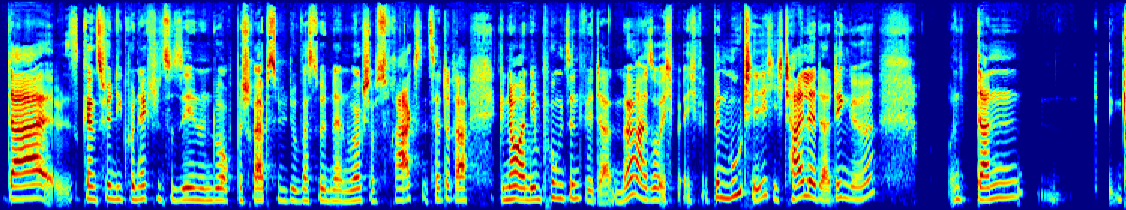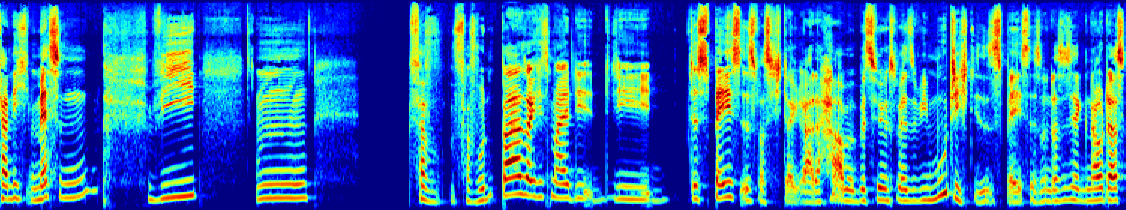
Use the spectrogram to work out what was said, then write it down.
da ist ganz schön die Connection zu sehen, wenn du auch beschreibst, wie du, was du in deinen Workshops fragst, etc. Genau an dem Punkt sind wir dann. Ne? Also ich, ich bin mutig, ich teile da Dinge und dann kann ich messen, wie mh, mm, ver verwundbar, sag ich jetzt mal, die, die, des Space ist, was ich da gerade habe, beziehungsweise wie mutig dieses Space ist. Und das ist ja genau das,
